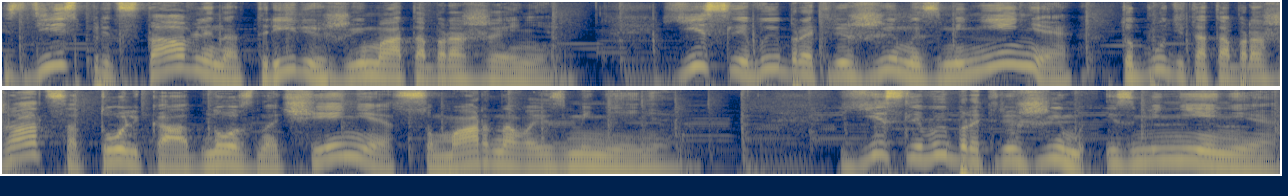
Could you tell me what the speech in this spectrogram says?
Здесь представлено три режима отображения. Если выбрать режим изменения, то будет отображаться только одно значение суммарного изменения. Если выбрать режим изменения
